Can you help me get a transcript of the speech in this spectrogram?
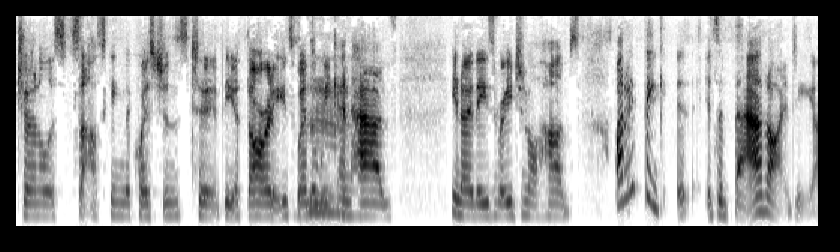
journalists asking the questions to the authorities whether mm. we can have, you know, these regional hubs. I don't think it's a bad idea.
